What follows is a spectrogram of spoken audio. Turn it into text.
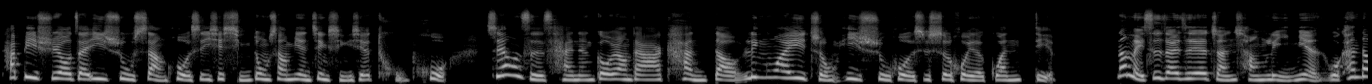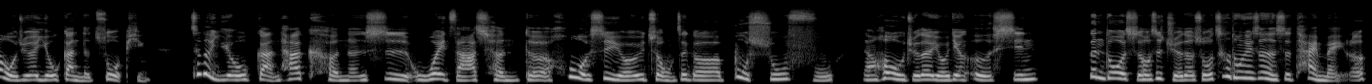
他必须要在艺术上或者是一些行动上面进行一些突破，这样子才能够让大家看到另外一种艺术或者是社会的观点。那每次在这些展场里面，我看到我觉得有感的作品。这个有感，它可能是五味杂陈的，或是有一种这个不舒服，然后觉得有点恶心。更多的时候是觉得说这个东西真的是太美了，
